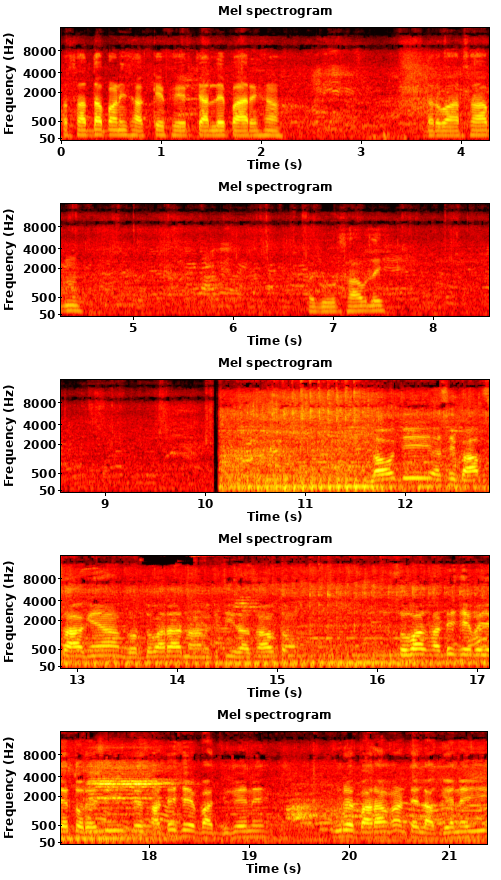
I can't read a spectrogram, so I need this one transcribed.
ਪ੍ਰਸਾਦਾ ਪਾਣੀ ਛਕ ਕੇ ਫੇਰ ਚਾਲੇ ਪਾ ਰਹੇ ਹਾਂ ਦਰਬਾਰ ਸਾਹਿਬ ਨੂੰ, ਹਜੂਰ ਸਾਹਿਬ ਲਈ। ਲਓ ਜੀ, ਅਸੀਂ ਵਾਪਸ ਆ ਗਏ ਹਾਂ ਗੁਰਦੁਆਰਾ ਨਾਨਕ ਜੀ ਰਾਜ ਸਾਹਿਬ ਤੋਂ। ਸਵੇਰ 6:30 ਵਜੇ ਤੁਰੇ ਸੀ ਤੇ 6:30 ਵੱਜ ਗਏ ਨੇ। ਪੂਰੇ 12 ਘੰਟੇ ਲੱਗ ਗਏ ਨੇ ਜੀ।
